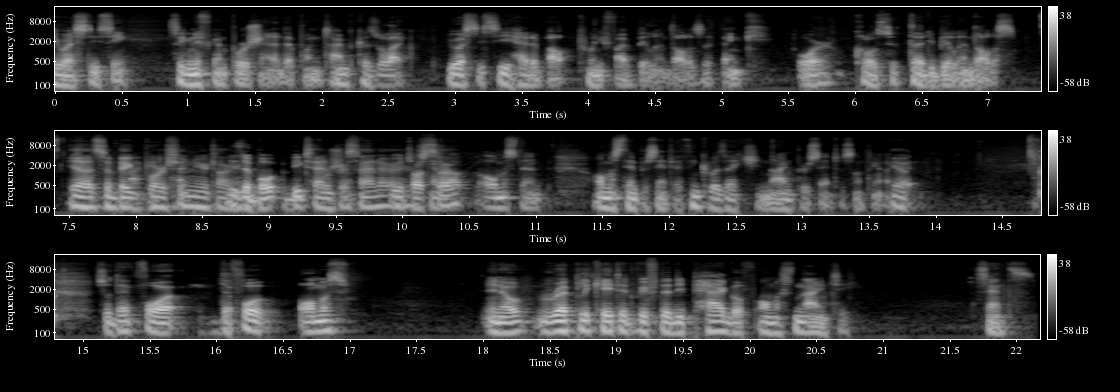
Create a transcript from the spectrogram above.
USDC. Significant portion at that point in time because like USDC had about $25 billion, I think, or close to $30 billion. Yeah, that's a big portion. You're talking It's a bo- big 10% portion. or You're talking so? about almost 10, almost 10%. I think it was actually 9% or something like Yep. that. So therefore, therefore, almost, you know, replicated with the depeg of almost 90 cents,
